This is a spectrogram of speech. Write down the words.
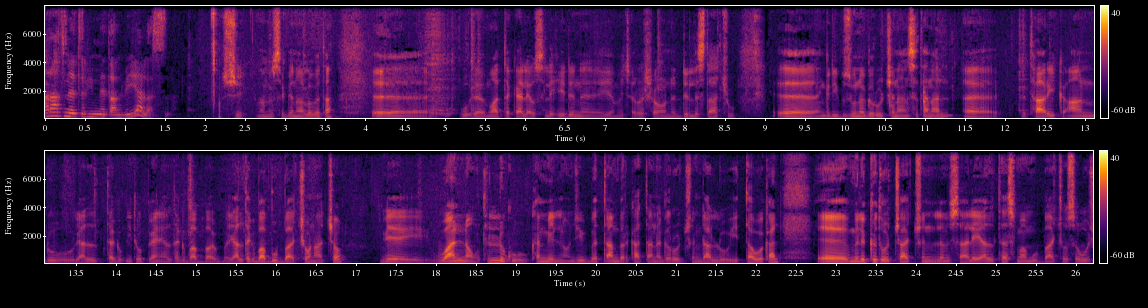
አራት ነጥብ ይመጣል ብዬ አላስብም። እሺ አመሰግናለሁ በጣም ወደ ማጠቃለያው ስለሄድን የመጨረሻውን እድል ልስጣችሁ። እንግዲህ ብዙ ነገሮችን አንስተናል። ታሪክ አንዱ ኢትዮጵያን ያልተግባቡባቸው ናቸው። ዋናው ትልቁ ከሚል ነው እንጂ በጣም በርካታ ነገሮች እንዳሉ ይታወቃል። ምልክቶቻችን ለምሳሌ ያልተስማሙባቸው ሰዎች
